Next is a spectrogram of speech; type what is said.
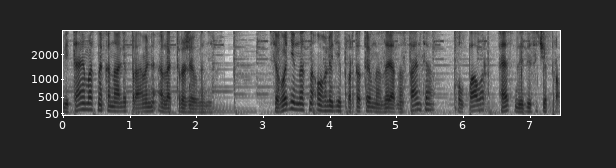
Вітаємо вас на каналі Правильне електроживлення. Сьогодні в нас на огляді портативна зарядна станція AllPower S2000 Pro.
